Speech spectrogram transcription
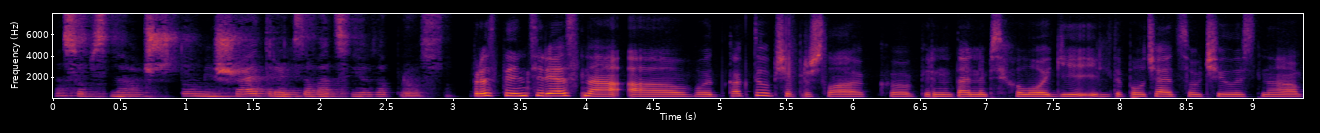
Да, собственно, что мешает реализоваться ее запросу. Просто интересно, а вот как ты вообще пришла к перинатальной психологии? Или ты, получается, училась на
